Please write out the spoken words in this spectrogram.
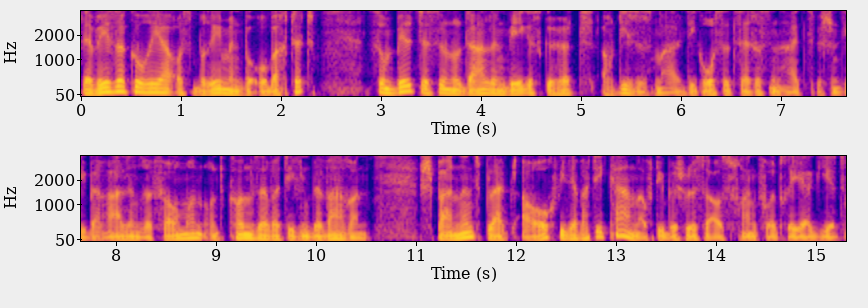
Der Weserkurier aus Bremen beobachtet, zum Bild des synodalen Weges gehört auch dieses Mal die große Zerrissenheit zwischen liberalen Reformern und konservativen Bewahrern. Spannend bleibt auch, wie der Vatikan auf die Beschlüsse aus Frankfurt reagiert.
